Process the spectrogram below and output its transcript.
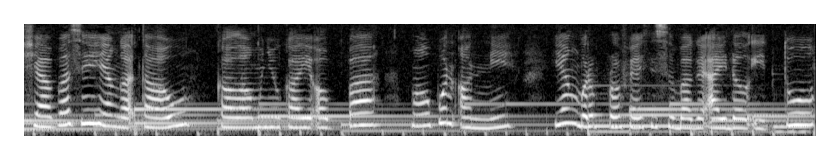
siapa sih yang gak tahu kalau menyukai opa maupun Onni yang berprofesi sebagai idol itu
